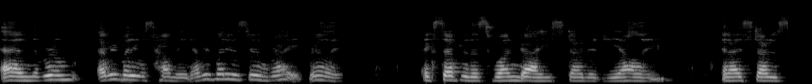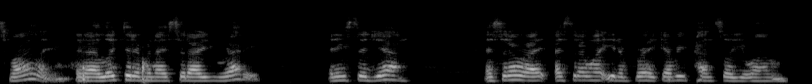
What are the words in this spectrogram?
And the room, everybody was humming. Everybody was doing great, really, except for this one guy. He started yelling. And I started smiling. And I looked at him and I said, Are you ready? And he said, Yeah. I said, All right. I said, I want you to break every pencil you own.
